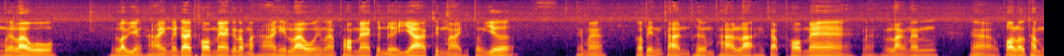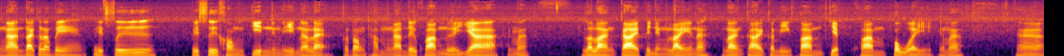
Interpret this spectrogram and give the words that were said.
เมื่อเราเรายังหายไม่ได้พ่อแม่ก็ต้องมาหาให้เราใช่ไหมพ่อแม่ก็เหนื่อยยากขึ้นมาต้องเยอะใช่ไหม ก็เป็นการเพิ่มภาระให้กับพ่อแม่นะหลังนั้นอพอเราทำงานได้ก็ต้องไปไปซื้อไปซื้อของกินอีกนั่นแหละ ก็ต้องทำงานด้วยความเหนื่อยยากใช่ไหมแล้วร่างกายเป็นอย่างไรนะร่างกายก็มีความเจ็บความป่วยใช่ไหมอ่า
